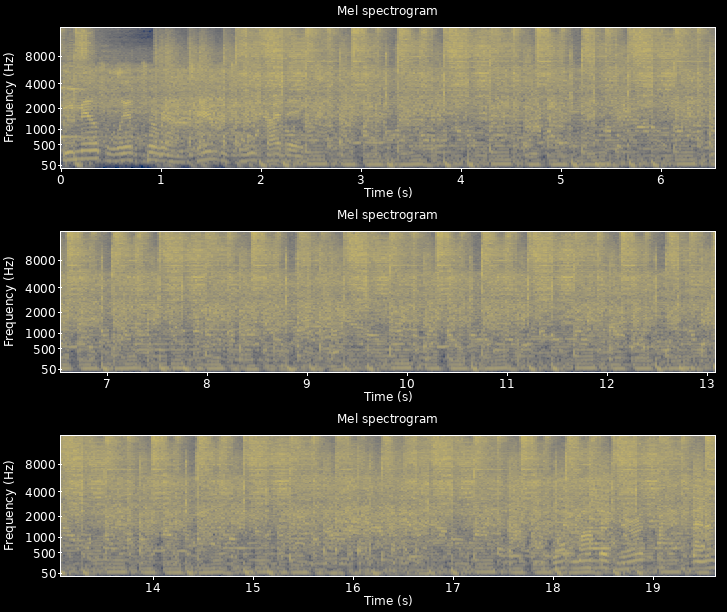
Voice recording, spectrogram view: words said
Females will lay up to around 10 to 25 eggs. Neurotoxic venom.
